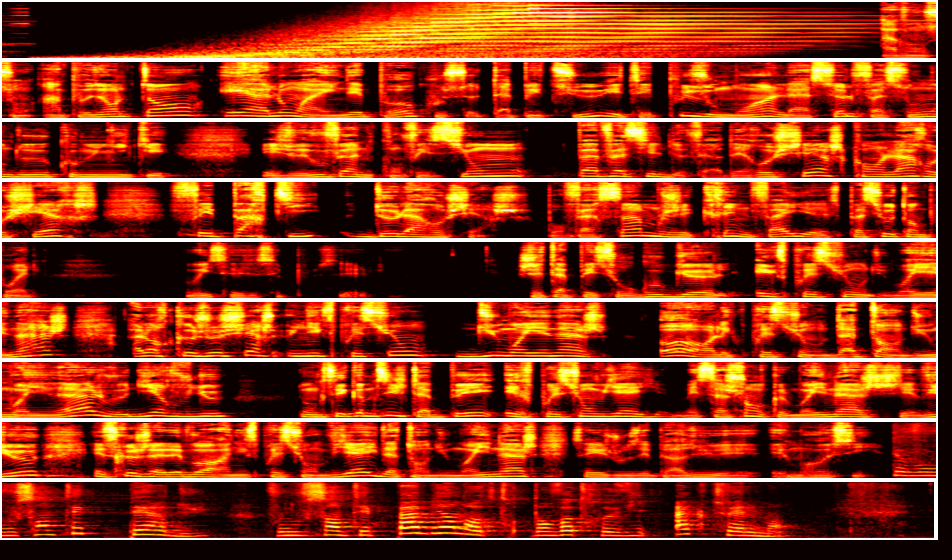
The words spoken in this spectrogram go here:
Avançons un peu dans le temps et allons à une époque où se taper dessus était plus ou moins la seule façon de communiquer. Et je vais vous faire une confession, pas facile de faire des recherches quand la recherche fait partie de la recherche. Pour faire simple, j'ai créé une faille spatio-temporelle. Oui, c'est... J'ai tapé sur Google expression du Moyen Âge alors que je cherche une expression du Moyen Âge. Or, l'expression datant du Moyen Âge veut dire vieux. Donc c'est comme si je tapais expression vieille. Mais sachant que le Moyen Âge c'est vieux, est-ce que j'allais voir une expression vieille datant du Moyen Âge? Ça y est, je vous ai perdu et, et moi aussi. que vous vous sentez perdu, vous ne vous sentez pas bien dans votre, dans votre vie actuellement,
